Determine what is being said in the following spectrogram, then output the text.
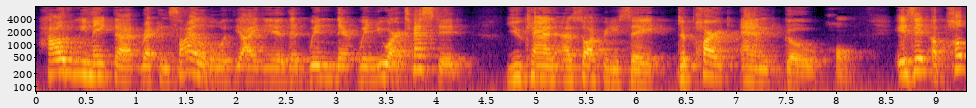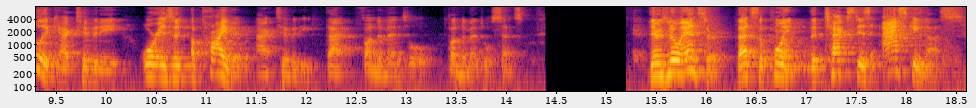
how do we make that reconcilable with the idea that when, there, when you are tested, you can, as Socrates say, depart and go home? Is it a public activity or is it a private activity, that fundamental, fundamental sense? There's no answer. That's the point. The text is asking us.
